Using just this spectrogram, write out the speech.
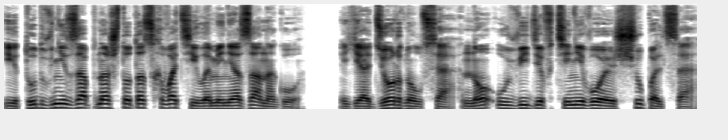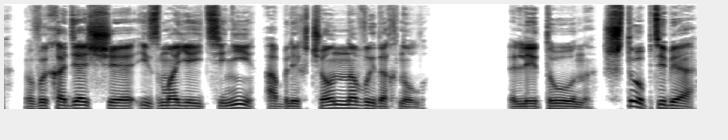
и тут внезапно что-то схватило меня за ногу. Я дернулся, но, увидев теневое щупальце, выходящее из моей тени, облегченно выдохнул. «Летун, чтоб тебя!»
